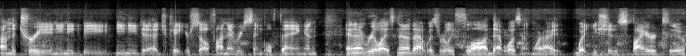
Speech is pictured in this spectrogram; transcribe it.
on the tree, and you need to be you need to educate yourself on every single thing. And and I realized no, that was really flawed. That wasn't what I what you should aspire to.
